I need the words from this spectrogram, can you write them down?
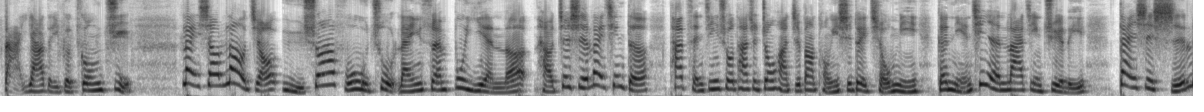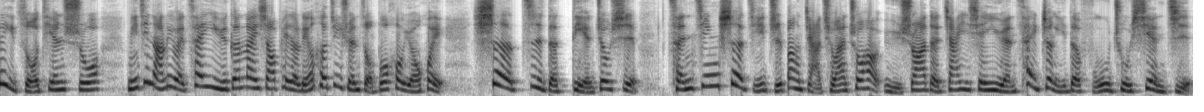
打压的一个工具。赖萧落脚雨刷服务处，莱茵酸不演了。好，这是赖清德，他曾经说他是中华职棒统一师队球迷，跟年轻人拉近距离。但是实力昨天说，民进党立委蔡易余跟赖萧佩的联合竞选总部后援会设置的点就是。曾经涉及直棒假球案，绰号雨刷的嘉义县议员蔡正宜的服务处限制，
